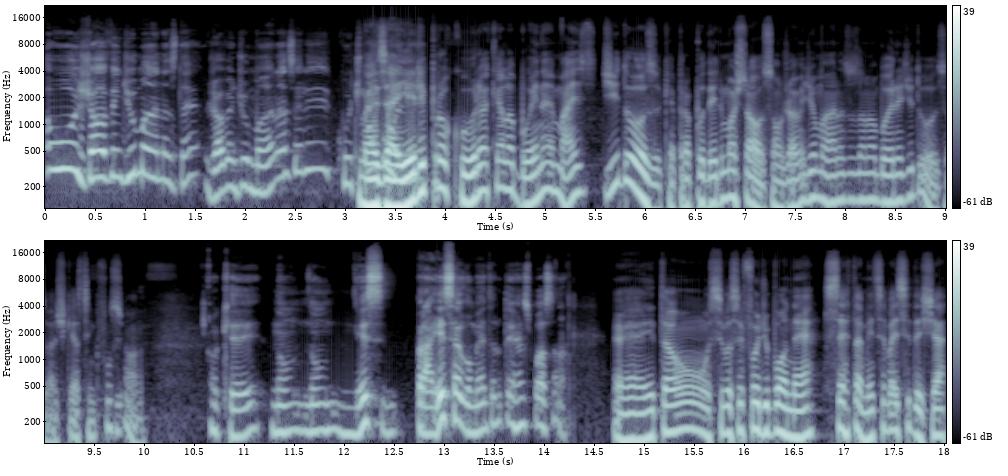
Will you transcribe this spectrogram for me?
O jovem de humanas, né? O jovem de humanas, ele curte Mas aí ele procura aquela boina mais de idoso, que é para poder ele mostrar, ó, sou um jovem de humanas usando uma boina de idoso. Acho que é assim que funciona. Ok. Não, não, nesse, para esse argumento eu não tenho resposta, não. É, então, se você for de boné, certamente você vai se deixar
